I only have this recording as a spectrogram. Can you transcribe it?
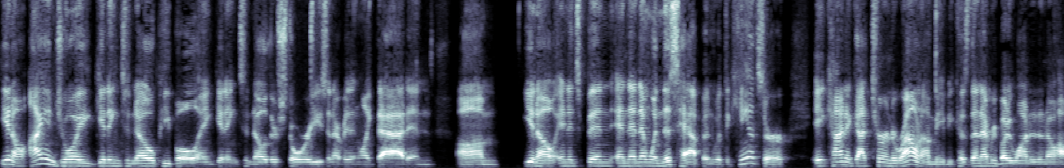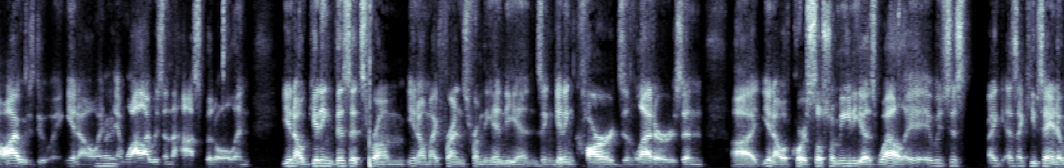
you know, I enjoy getting to know people and getting to know their stories and everything like that. And um, you know, and it's been, and then, then when this happened with the cancer, it kind of got turned around on me because then everybody wanted to know how I was doing, you know, and, right. and while I was in the hospital and, you know, getting visits from, you know, my friends from the Indians and getting cards and letters and, uh, you know, of course, social media as well. It, it was just, I, as I keep saying, it,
